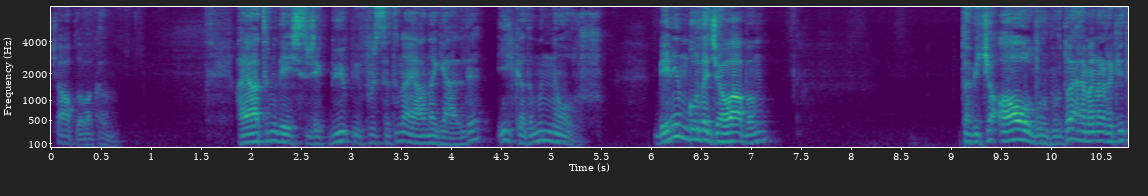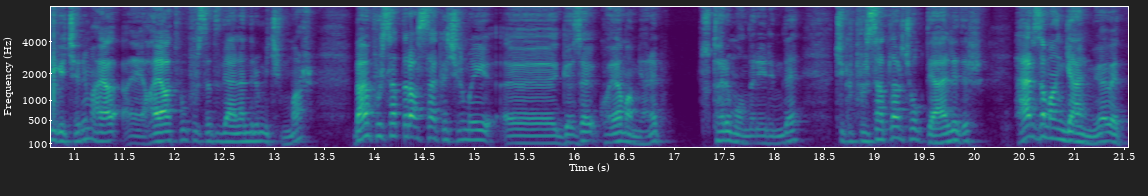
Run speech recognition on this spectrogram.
Cevapla bakalım. Hayatını değiştirecek büyük bir fırsatın ayağına geldi. İlk adımın ne olur? Benim burada cevabım Tabii ki A olur burada. Hemen harekete geçelim. Hayat, e, hayat bu fırsatı değerlendirmem için var. Ben fırsatları asla kaçırmayı e, göze koyamam yani. Hep tutarım onları elimde. Çünkü fırsatlar çok değerlidir. Her zaman gelmiyor. Evet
